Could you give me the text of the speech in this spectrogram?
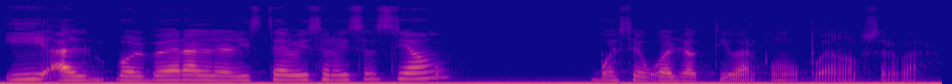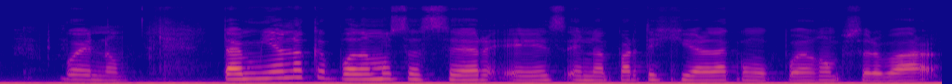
y al volver a la lista de visualización, pues se vuelve a activar como pueden observar. Bueno, también lo que podemos hacer es en la parte izquierda, como pueden observar,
